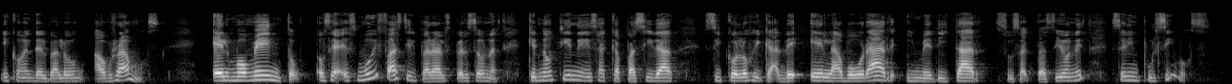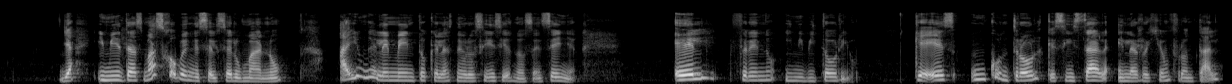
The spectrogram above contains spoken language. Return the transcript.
y con el del balón ahorramos el momento. O sea, es muy fácil para las personas que no tienen esa capacidad psicológica de elaborar y meditar sus actuaciones, ser impulsivos. ¿Ya? Y mientras más joven es el ser humano, hay un elemento que las neurociencias nos enseñan, el freno inhibitorio, que es un control que se instala en la región frontal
